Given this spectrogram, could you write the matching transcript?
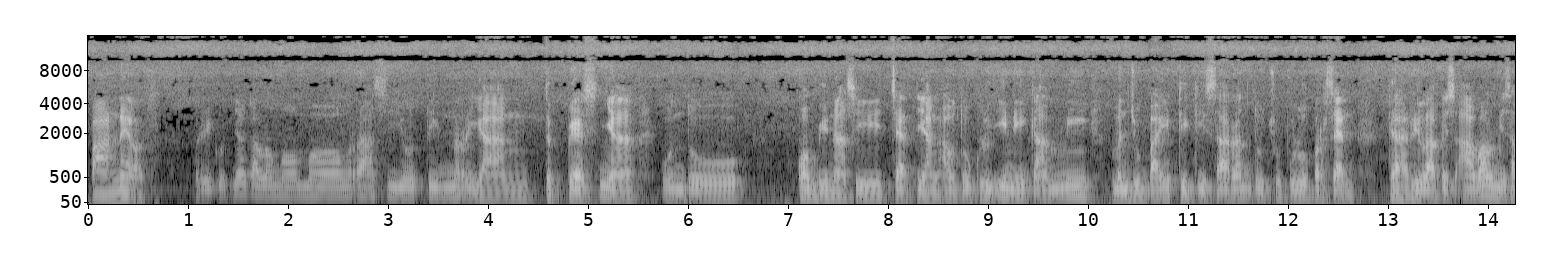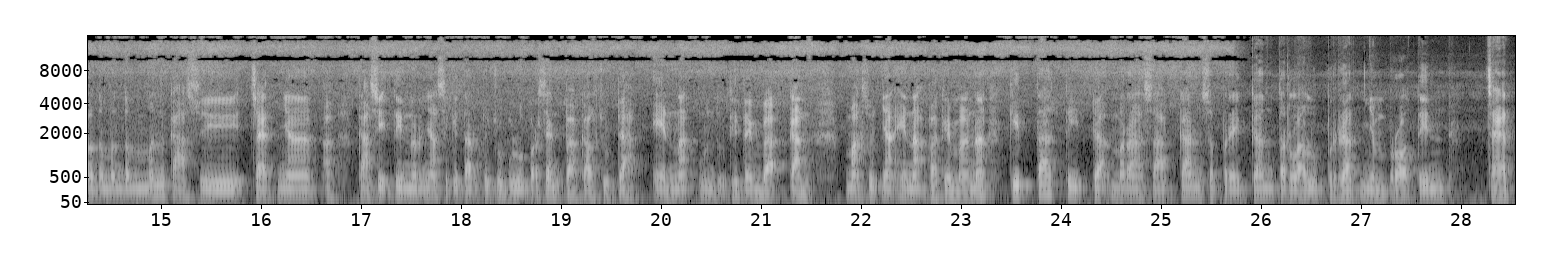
panel. Berikutnya kalau ngomong rasio thinner yang the bestnya untuk kombinasi cat yang auto glue ini kami menjumpai di kisaran 70% dari lapis awal misal teman-teman kasih catnya eh, kasih tinernya sekitar 70% bakal sudah enak untuk ditembakkan. Maksudnya enak bagaimana? Kita tidak merasakan spregan terlalu berat nyemprotin cat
